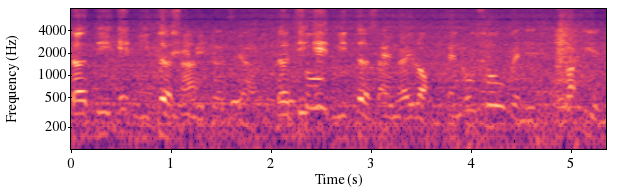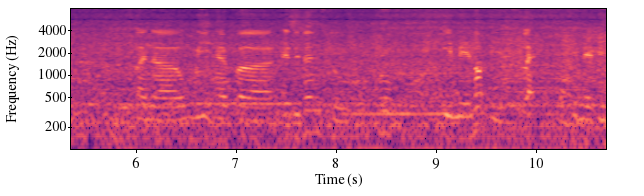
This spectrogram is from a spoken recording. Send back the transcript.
38 meters. 38 Huh? meters, yeah. 38 So- meters, and, very long. And also when it plug in, and uh, we have uh, evidence to prove it may not be flat, it may be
